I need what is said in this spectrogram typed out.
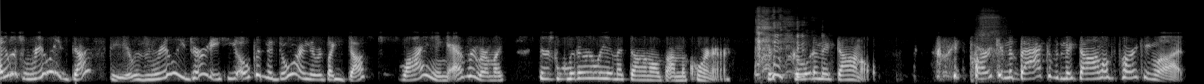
it was really dusty. It was really dirty. He opened the door and there was like dust flying everywhere. I'm like, there's literally a McDonald's on the corner. Just go to McDonald's. Park in the back of the McDonald's parking lot.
